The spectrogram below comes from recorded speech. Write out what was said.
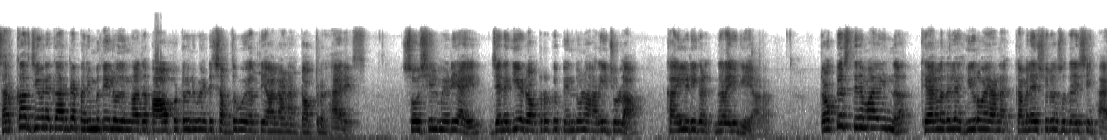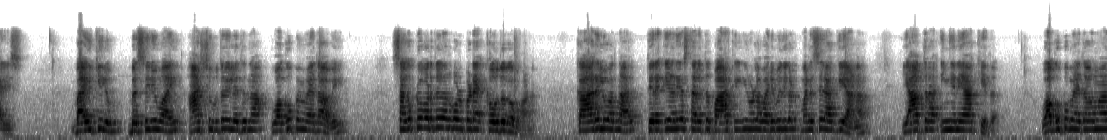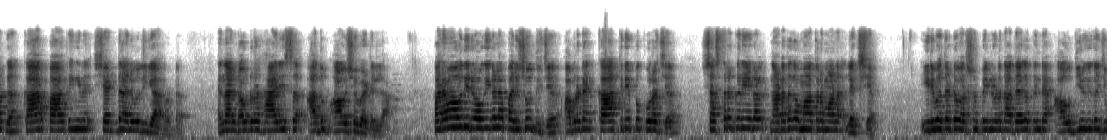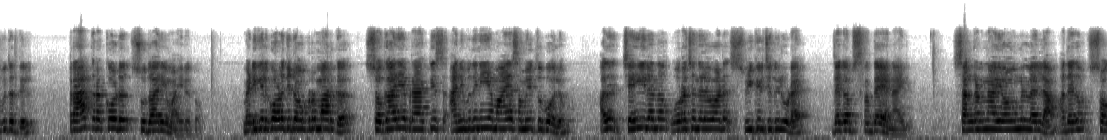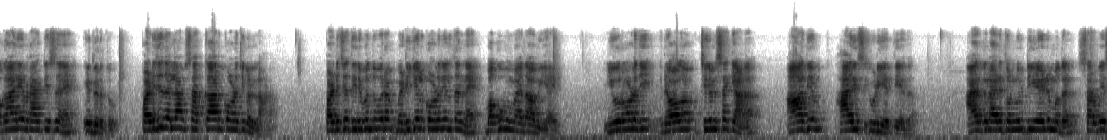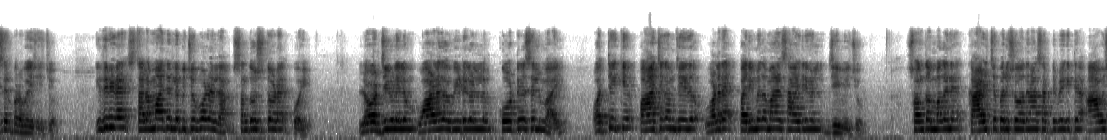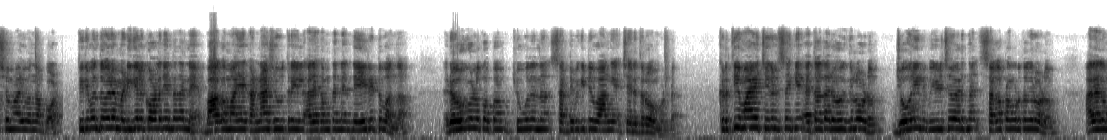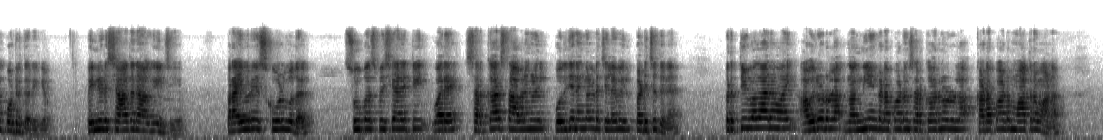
സർക്കാർ ജീവനക്കാരുടെ പരിമിതിയിൽ ഒതുങ്ങാതെ പാവപ്പെട്ടവന് വേണ്ടി ശബ്ദമുയർത്തിയ ആളാണ് ഡോക്ടർ ഹാരിസ്. സോഷ്യൽ മീഡിയയിൽ ജനകീയ ഡോക്ടർക്ക് പിന്തുണ അറിയിച്ചുള്ള കൈയിടികൾ നിറയുകയാണ്. ഡോക്ടേഴ്സ് ദിനമായ ഇന്ന് കേരളത്തിലെ ഹീറോയാണ് കമലേശ്വരം സ്വദേശി ഹാരിസ്. ബൈക്കിലും ബസ്സിലുമായി ആശുപത്രിയിലെത്തുന്ന വകുപ്പ് മേധാവി സഹപ്രവർത്തകർക്ക് ഉൾപ്പെടെ കൗതുകമാണ്. കാറിൽ വന്നാൽ തിരക്കേറിയ സ്ഥലത്ത് പാർക്കിങ്ങിനുള്ള പരിമിതികൾ മനസ്സിലാക്കിയാണ് യാത്ര ഇങ്ങനെയാക്കിയത്. വകുപ്പ് മേധാവിമാർക്ക് കാർ പാർക്കിങ്ങിന് ഷെഡ് അനുവദിക്കാറുണ്ട്. എന്നാൽ ഡോക്ടർ ഹാരിസ് അതും ആവശ്യപ്പെട്ടില്ല. പരമാവധി രോഗികളെ പരിശോധിച്ച് അവരുടെ കാത്തിരിപ്പ് കുറച്ച് ശസ്ത്രക്രിയകൾ നടത്തുക മാത്രമാണ് ലക്ഷ്യം. ഇരുപത്തെട്ട് വർഷം പിന്നിടുന്ന അദ്ദേഹത്തിന്റെ ഔദ്യോഗിക ജീവിതത്തിൽ ട്രാക്ക് റെക്കോർഡ് സുതാര്യമായിരുന്നു. മെഡിക്കൽ കോളേജ് ഡോക്ടർമാർക്ക് സ്വകാര്യ പ്രാക്ടീസ് അനുവദനീയമായ സമയത്ത് പോലും അത് ചെയ്യില്ലെന്ന് ഉറച്ച നിലപാട് സ്വീകരിച്ചതിലൂടെ അദ്ദേഹം ശ്രദ്ധേയനായി. സംഘടനാ യോഗങ്ങളിലെല്ലാം അദ്ദേഹം സ്വകാര്യ പ്രാക്ടീസിനെ എതിർത്തു. പഠിച്ചതെല്ലാം സർക്കാർ കോളേജുകളിലാണ്. പഠിച്ച തിരുവനന്തപുരം മെഡിക്കൽ കോളേജിൽ തന്നെ വകുപ്പ് മേധാവിയായി. യൂറോളജി രോഗ ചികിത്സയ്ക്കാണ് ആദ്യം ഹാരിസ് ഇവിടെ എത്തിയത്. ആയിരത്തി തൊള്ളായിരത്തി തൊണ്ണൂറ്റി ഏഴ് മുതൽ സർവീസിൽ പ്രവേശിച്ചു. ഇതിനിടെ സ്ഥലമാറ്റം ലഭിച്ചപ്പോഴെല്ലാം സന്തോഷത്തോടെ പോയി. ലോഡ്ജുകളിലും വാടക വീടുകളിലും ക്വാർട്ടേഴ്സിലുമായി ഒറ്റയ്ക്ക് പാചകം ചെയ്ത് വളരെ പരിമിതമായ സാഹചര്യങ്ങളിൽ ജീവിച്ചു. സ്വന്തം മകന് കാഴ്ച പരിശോധനാ സർട്ടിഫിക്കറ്റ് ആവശ്യമായി വന്നപ്പോൾ തിരുവനന്തപുരം മെഡിക്കൽ കോളേജിന്റെ തന്നെ ഭാഗമായ കണ്ണാശുപത്രിയിൽ അദ്ദേഹം തന്നെ നേരിട്ട് വന്ന് രോഗികൾക്കൊപ്പം ക്യൂ നിന്ന് സർട്ടിഫിക്കറ്റ് വാങ്ങിയ ചരിത്രവുമുണ്ട്. കൃത്യമായ ചികിത്സയ്ക്ക് എത്താത്ത രോഗികളോടും ജോലിയിൽ വീഴ്ച വരുന്ന സഹപ്രവർത്തകരോടും അദ്ദേഹം പൊട്ടിത്തെറിക്കും. പിന്നീട് ശാന്തനാകുകയും ചെയ്യും. പ്രൈമറി സ്കൂൾ മുതൽ സൂപ്പർ സ്പെഷ്യാലിറ്റി വരെ സർക്കാർ സ്ഥാപനങ്ങളിൽ പൊതുജനങ്ങളുടെ ചിലവിൽ പഠിച്ചതിന് പ്രത്യുപകാരമായി അവരോടുള്ള നന്ദിയും കടപ്പാടും സർക്കാരിനോടുള്ള കടപ്പാടും മാത്രമാണ്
